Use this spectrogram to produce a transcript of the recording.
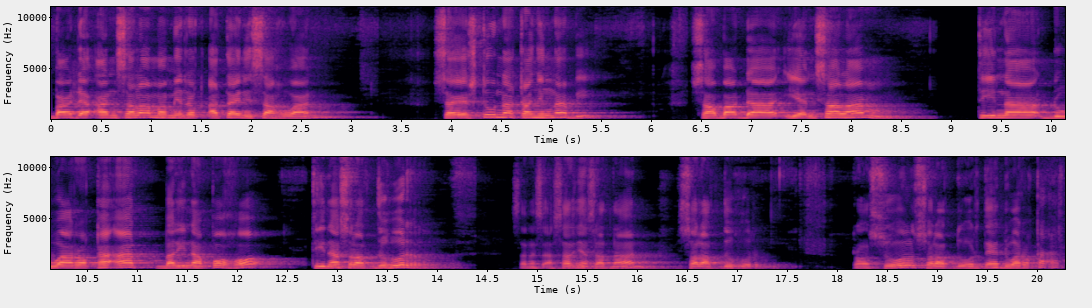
badaan salama min rakaataini sahwan saestuna kanjeng Nabi sabada yen salam tina dua rakaat barina poho tina salat duhur. Sanes asarnya salat naon? Salat duhur. Rasul salat duhur teh dua rakaat.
